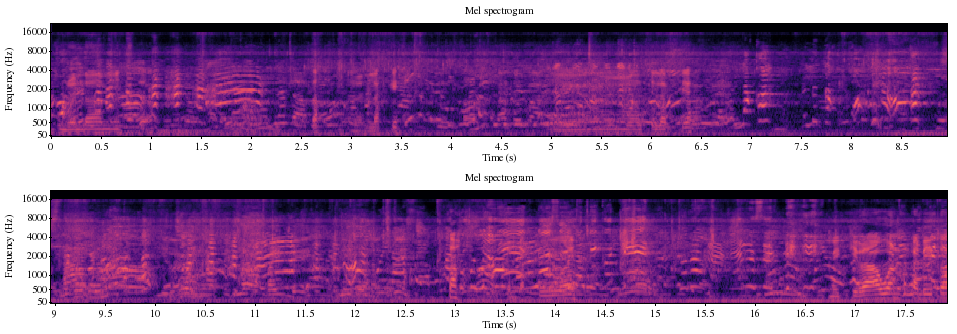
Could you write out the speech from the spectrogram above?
Sobrang dami isda. Ang laki. Yung mga tilapia. Laka, alita ko na Ta, buhay. May kirawan pa ka dito.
